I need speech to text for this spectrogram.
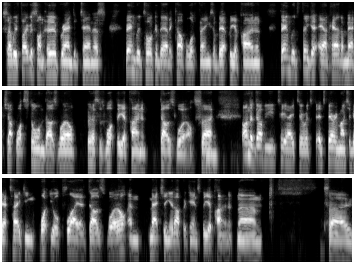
So we'd focus on her brand of tennis. Then we'd talk about a couple of things about the opponent. Then we'd figure out how to match up what Storm does well versus what the opponent does well. So mm. on the WTA tour, it's it's very much about taking what your player does well and matching it up against the opponent. Um, so,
